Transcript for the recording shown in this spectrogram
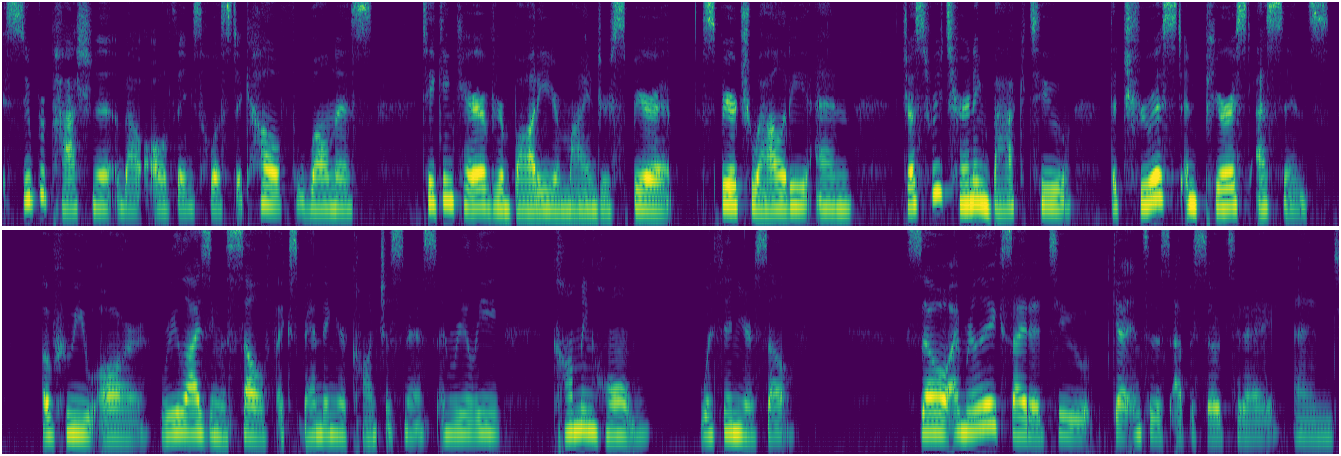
is super passionate about all things holistic health, wellness, taking care of your body, your mind, your spirit, spirituality, and just returning back to the truest and purest essence of who you are, realizing the self, expanding your consciousness, and really coming home within yourself. So, I'm really excited to get into this episode today and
